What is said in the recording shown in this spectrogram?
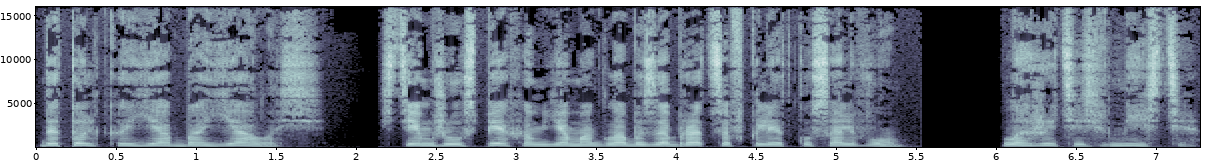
Да только я боялась. С тем же успехом я могла бы забраться в клетку со львом. Ложитесь вместе.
